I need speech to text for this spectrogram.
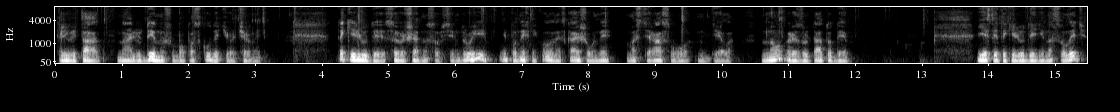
клівіта на людину, щоб опаскудити і очернити. Такі люди совершенно зовсім другі, і по них ніколи не скажеш, що вони мастера свого діла. Но результат один. Якщо такі людині насолить,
